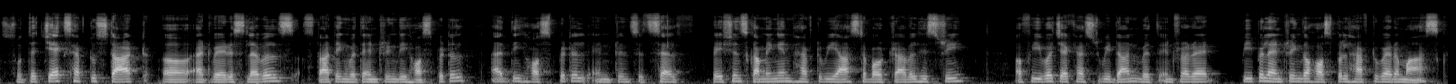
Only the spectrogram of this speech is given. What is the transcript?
So, the checks have to start uh, at various levels, starting with entering the hospital. At the hospital entrance itself, patients coming in have to be asked about travel history. A fever check has to be done with infrared. People entering the hospital have to wear a mask.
